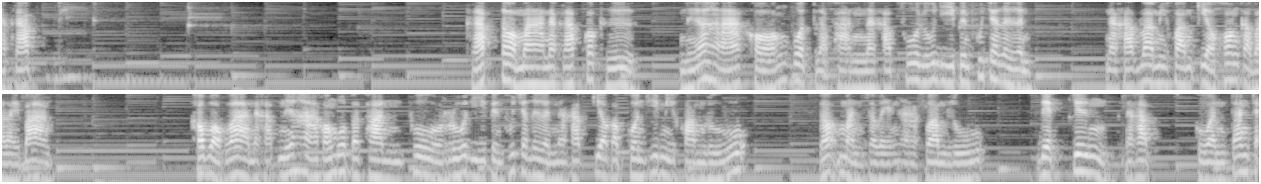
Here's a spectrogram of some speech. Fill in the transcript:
นะครับ ครับต่อมานะครับก็คือ เนื้อหาของบทประพันธ์นะครับ ผู้รู้ดีเป็นผู้เจริญนะครับ ว่ามีความเกี่ยวข้องกับอะไรบ้าง เขาบอกว่านะครับเนื้อหาของบทประพันธ์ ผู้รู้ดีเป็นผู้เจริญนะครับ เกี่ยวกับคนที่มีความรู้และหมั่นแสวงหาความรู้ เด็กจึงนะครับควรตั้งใจ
